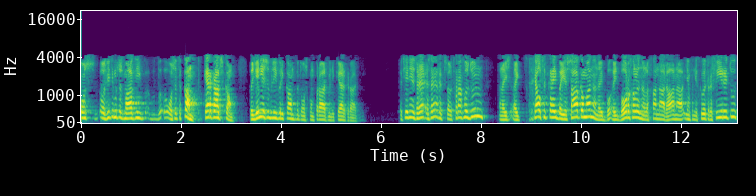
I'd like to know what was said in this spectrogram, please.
ons ons weet nie moet ons maak nie ons het 'n kamp, kerkraadskamp. Wil jy nie asseblief by die kamp met ons kom praat met die kerkraad nie? Ek sê nee, is reg, is reg, ek sal graag wil doen en hy hy geld gekry by 'n sakeman en hy hy borg hulle en hulle gaan na daarna een van die groot riviere toe.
